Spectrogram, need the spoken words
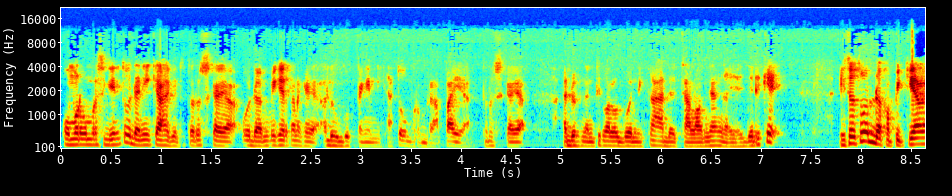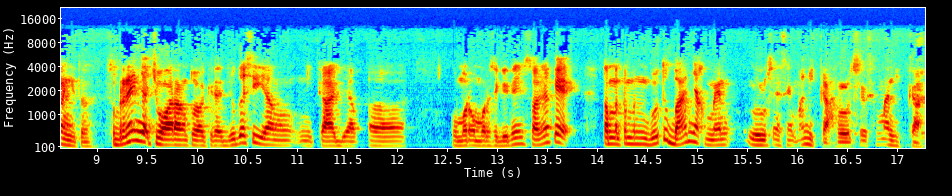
umur-umur segini tuh udah nikah gitu. Terus kayak udah mikir kan kayak aduh gue pengen nikah tuh umur berapa ya? Terus kayak aduh nanti kalau gue nikah ada calonnya nggak ya? Jadi kayak itu tuh udah kepikiran gitu. Sebenarnya nggak cuma orang tua kita juga sih yang nikah aja eh, umur-umur segini. Soalnya kayak teman-teman gue tuh banyak men. Lulus SMA nikah lulus SMA nikah.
